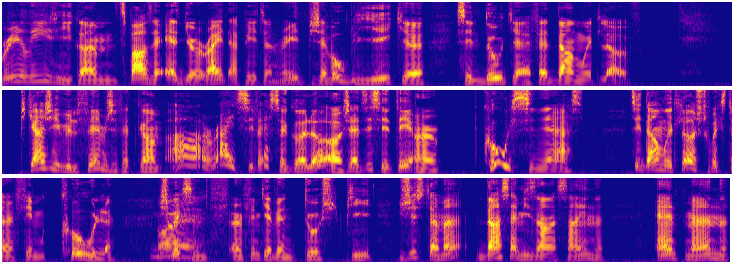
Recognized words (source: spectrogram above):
really? Il comme, tu passes de Edgar Wright à Peyton Reed. Puis j'avais oublié que c'est le dude qui avait fait Down with Love. Puis quand j'ai vu le film, j'ai fait comme, ah, right, c'est vrai, ce gars-là a jadis c'était un cool cinéaste. Tu sais, Down with Love, je trouvais que c'était un film cool. Je trouvais que c'est un film qui avait une touche. Puis, justement, dans sa mise en scène, Ant-Man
